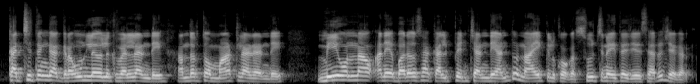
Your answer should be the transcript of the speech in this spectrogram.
ఖచ్చితంగా గ్రౌండ్ లెవెల్కి వెళ్ళండి అందరితో మాట్లాడండి. మీ ఉన్నాం అనే భరోసా కల్పించండి అంటూ నాయకులకు ఒక సూచన అయితే చేశారు జగన్.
